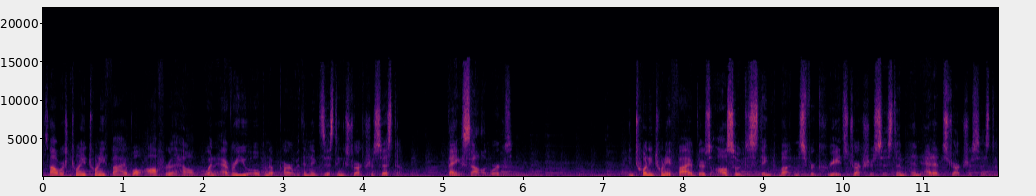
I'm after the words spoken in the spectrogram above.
SOLIDWORKS 2025 will offer the help whenever you open a part with an existing structure system. Thanks, SOLIDWORKS. In 2025, there's also distinct buttons for Create Structure System and Edit Structure System,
